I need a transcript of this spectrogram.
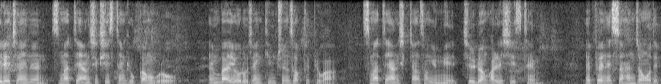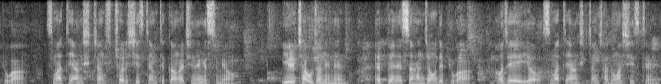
1일차에는 스마트 양식 시스템 교과목으로 엠바이오 로젠 김춘섭 대표가 스마트 양식장 성육 및 질병 관리 시스템, FNS 한정호 대표가 스마트 양식장 수처리 시스템 특강을 진행했으며 2일차 오전에는 FNS 한정호 대표가 어제에 이어 스마트 양식장 자동화 시스템,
